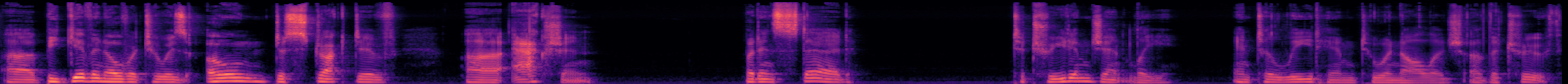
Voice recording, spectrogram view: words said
uh, be given over to his own destructive uh, action, but instead to treat him gently and to lead him to a knowledge of the truth.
